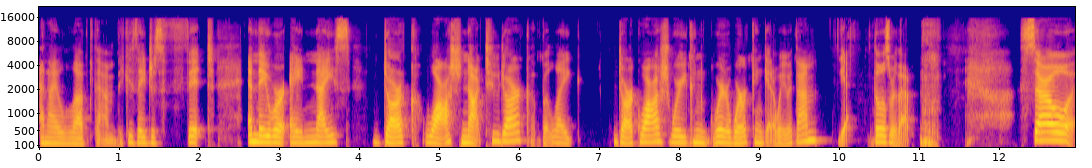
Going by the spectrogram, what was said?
and i loved them because they just fit and they were a nice dark wash not too dark but like dark wash where you can wear to work and get away with them. Yeah those were them So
